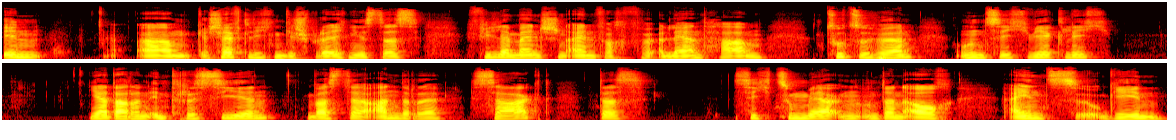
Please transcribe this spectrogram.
in ähm, geschäftlichen Gesprächen, ist, dass viele Menschen einfach verlernt haben, zuzuhören und sich wirklich ja daran interessieren, was der andere sagt, das sich zu merken und dann auch einzugehen,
